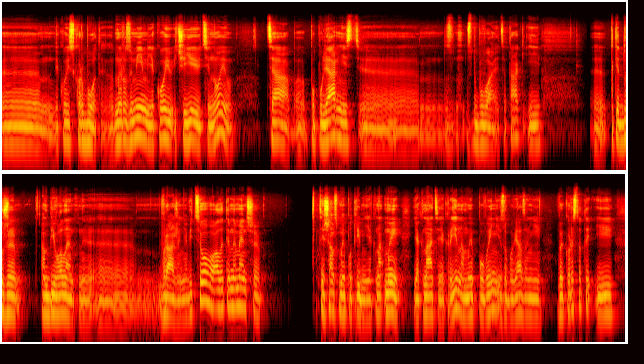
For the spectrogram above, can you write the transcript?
е, якоїсь скорботи. Ми розуміємо, якою і чиєю ціною ця е, популярність е, здобувається. Так? І е, таке дуже амбівалентне е, враження від цього, але тим не менше. Цей шанс ми потрібні, як на ми, як нація, як країна, ми повинні і зобов'язані використати і е,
